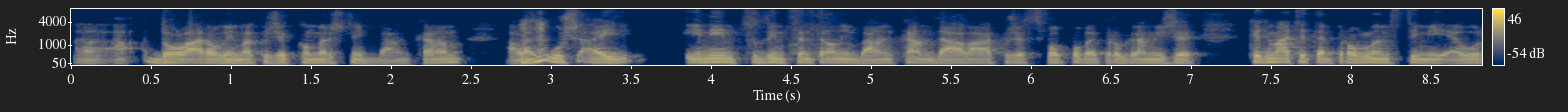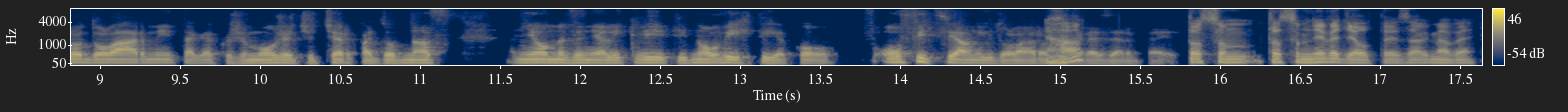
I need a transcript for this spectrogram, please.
a dolárovým akože komerčným bankám, ale uh-huh. už aj iným cudzím centrálnym bankám dáva akože swapové programy, že keď máte ten problém s tými eurodolármi, tak akože môžete čerpať od nás neomedzenie likvidity nových tých ako v oficiálnych dolárových rezerv. To som, to som nevedel, to je zaujímavé.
